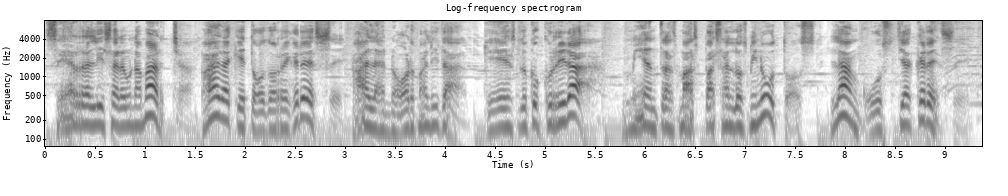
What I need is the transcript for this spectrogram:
se realizará una marcha para que todo regrese a la normalidad. ¿Qué es lo que ocurrirá? Mientras más pasan los minutos, la angustia crece.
